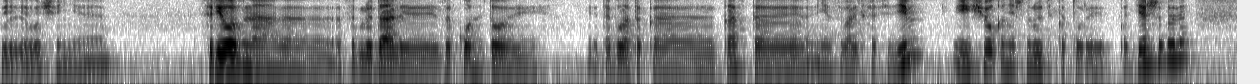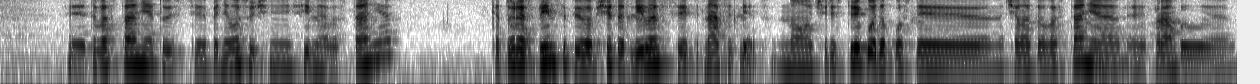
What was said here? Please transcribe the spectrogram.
были очень э, серьезно э, соблюдали законы Торы. Это была такая каста, они назывались хасидим. И еще, конечно, люди, которые поддерживали это восстание. То есть э, поднялось очень сильное восстание, которое, в принципе, вообще-то длилось 15 лет. Но через три года после начала этого восстания э, храм был, э,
